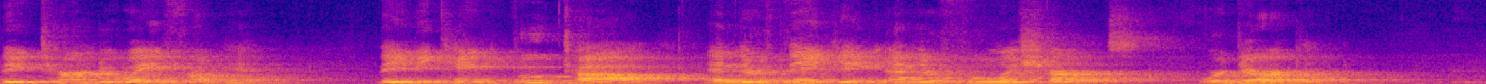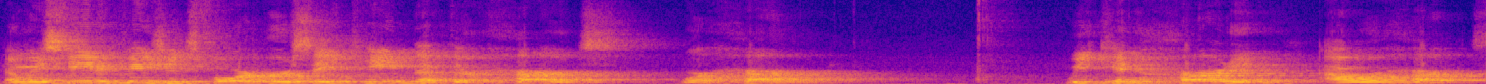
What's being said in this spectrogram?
they turned away from Him. They became futile in their thinking, and their foolish hearts were darkened. And we see in Ephesians 4, verse 18, that their hearts were hard. We can harden our hearts.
